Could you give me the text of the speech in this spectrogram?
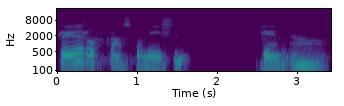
prayer of transformation. Again, uh,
